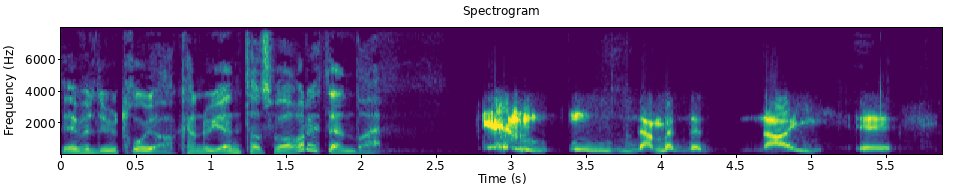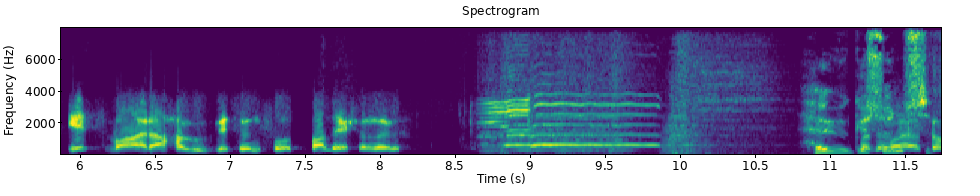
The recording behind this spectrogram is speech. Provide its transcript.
Det vil du tro, ja. Kan du gjenta svaret ditt, Endre? Nei, men det- nei. eh, Jeg svarer Haugesund fotball, det skjønner du. Og det var Haugesunds så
